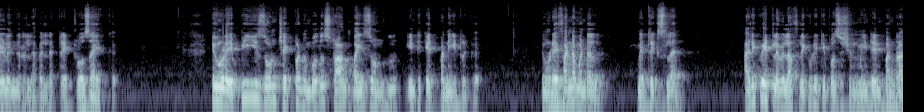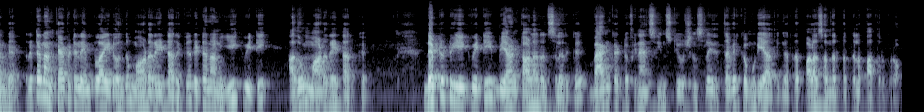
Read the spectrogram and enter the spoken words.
ஏழுங்கிற லெவலில் ட்ரேட் க்ளோஸ் ஆகிருக்கு இவங்களுடைய பிஇ ஜோன் செக் பண்ணும்போது ஸ்ட்ராங் பை ஜோன் இண்டிகேட் பண்ணிக்கிட்டு இருக்கு. இவங்களுடைய ஃபண்டமெண்டல் மெட்ரிக்ஸில் adequate level of liquidity position maintain பண்ணுறாங்க ரிட்டர்ன் ஆன் கேபிட்டல் எம்ப்ளாய்டு வந்து மாடரேட்டாக இருக்குது ரிட்டர்ன் ஆன் ஈக்விட்டி அதுவும் மாடரேட்டாக இருக்குது டெப்ட் டு ஈக்விட்டி பியாண்ட் டாலரன்ஸில் இருக்குது பேங்க் அண்ட் ஃபினான்ஸ் இன்ஸ்டிடியூஷன்ஸில் இது தவிர்க்க முடியாதுங்கிறத பல சந்தர்ப்பத்தில் பார்த்துருக்குறோம்.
